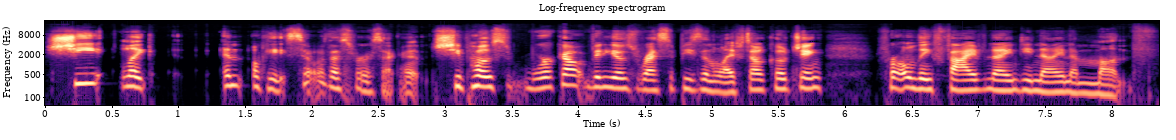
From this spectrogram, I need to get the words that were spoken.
She like and okay, sit with us for a second. She posts workout videos, recipes, and lifestyle coaching for only five ninety nine a month,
